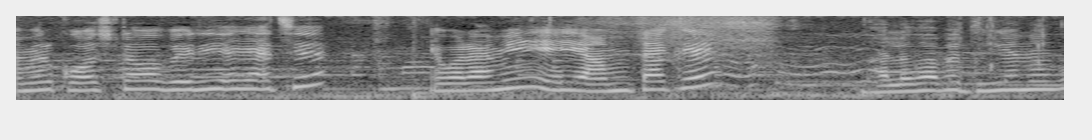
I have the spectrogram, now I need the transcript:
আমের কষটাও বেরিয়ে গেছে। এবার আমি এই আমটাকে ভালোভাবে ধুয়ে নেব।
